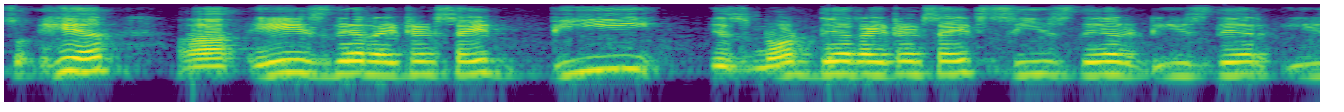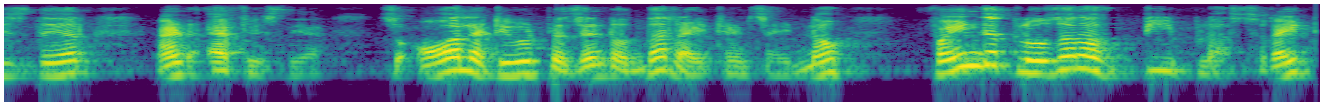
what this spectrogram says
So here uh, A is there right hand side, B is not there right hand side, C is there, D is there, E is there and F is there. So all attribute present on the right hand side. Now find the closure of B plus, right?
